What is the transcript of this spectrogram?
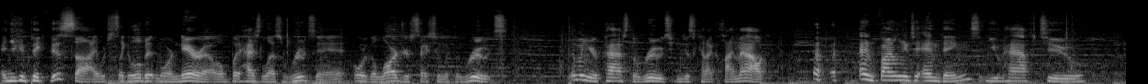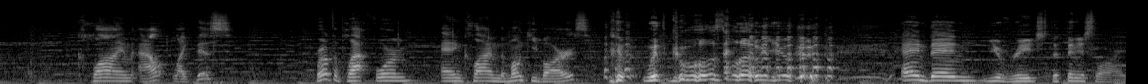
And you can pick this side, which is like a little bit more narrow, but has less roots in it, or the larger section with the roots. Then when you're past the roots, you can just kind of climb out. and finally, to end things, you have to climb out like this, run up the platform and climb the monkey bars with ghouls below you. and then you've reached the finish line.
